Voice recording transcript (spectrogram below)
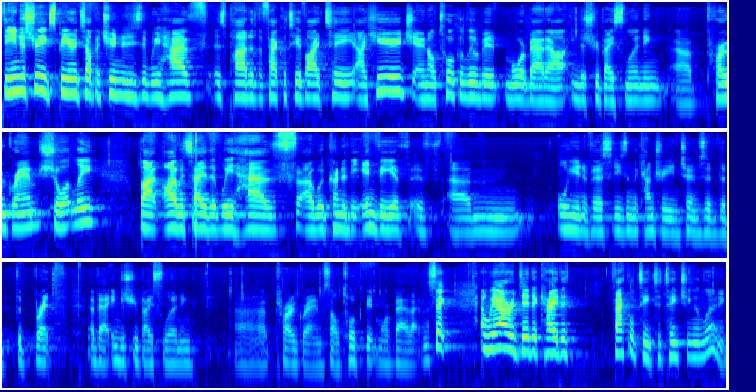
The industry experience opportunities that we have as part of the Faculty of IT are huge, and I'll talk a little bit more about our industry-based learning uh, program shortly. But I would say that we have, uh, we're kind of the envy of, of um, all universities in the country in terms of the, the breadth of our industry-based learning uh, programs. I'll talk a bit more about that in a sec. And we are a dedicated faculty to teaching and learning.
